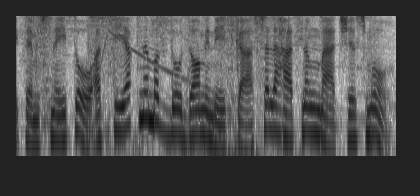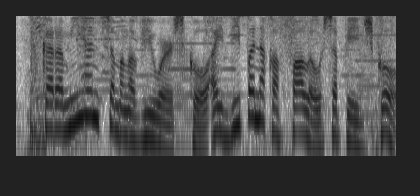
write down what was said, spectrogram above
items na ito at tiyak na magdo-dominate ka sa lahat ng matches mo. Karamihan sa mga viewers ko ay di pa naka-follow sa page ko.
